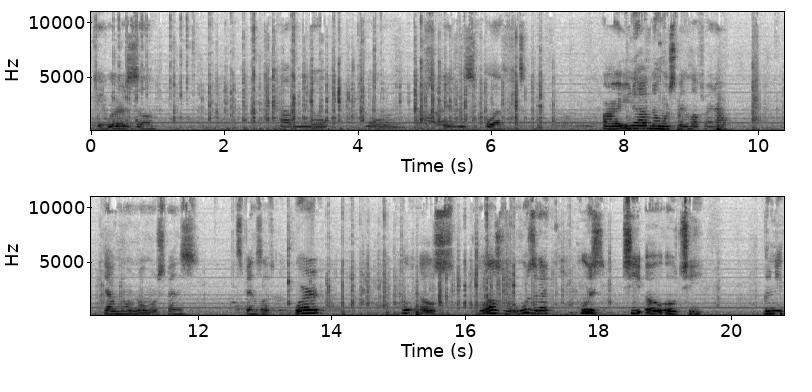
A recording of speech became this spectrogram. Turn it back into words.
Okay, where's, um, have no more spins left. Alright, you have no more spins left right now. Have more, no more spins, spins left. Where, who else, who else, who's the guy, who is T-O-O-T? I'm gonna need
